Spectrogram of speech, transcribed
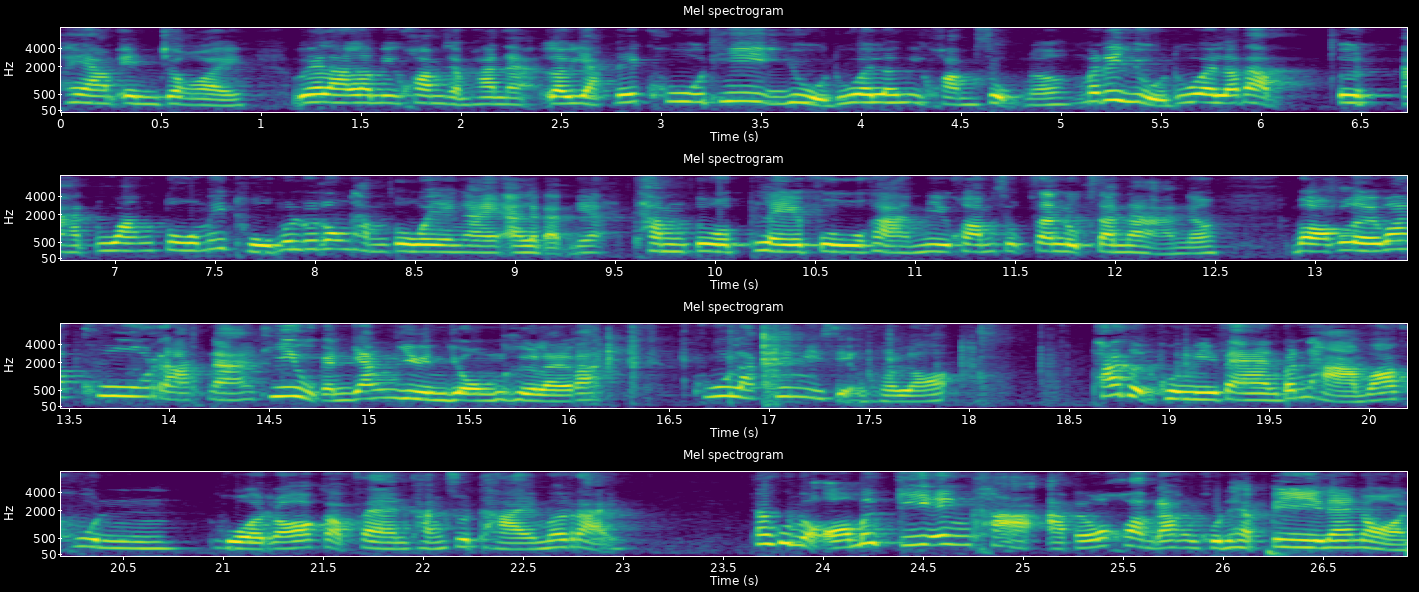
พยายาม enjoy เวลาเรามีความสัมพันธ์อะเราอยากได้คู่ที่อยู่ด้วยแล้วมีความสุขเนอะไม่ได้อยู่ด้วยแล้วแบบ อึดอัดวางตัวไม่ถูกไม่รู้ต้องทำตัวยังไง อะไรแบบเนี้ยทำตัว playful ค่ะ มีความสุขสนุกสนานเนาะบอกเลยว่าคู่รักนะ ที่อยู่กันยั่งยืนยงคืออะไรปะคู่รักที่มีเสียงหัวเราะ ถ้าเกิดคุณมีแฟนปัญถามว่าคุณหัวเราะกับแฟนครั้งสุดท้ายเมื่อไหร่ ถ้าคุณบอกอ๋อเมื่อกี้เองค่ะอะแปลว่าความรักของคุณแฮปปี้แน่นอน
